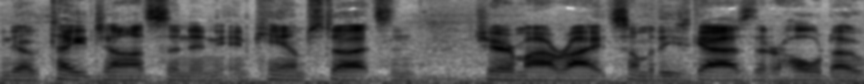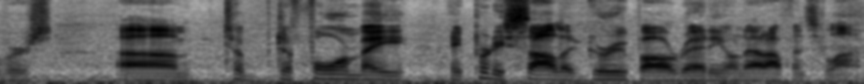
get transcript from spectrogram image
you know, Tate Johnson and, and Kam Stutts and Jeremiah Wright, some of these guys that are holdovers, um, to, to form a, a pretty solid group already on that offensive line.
